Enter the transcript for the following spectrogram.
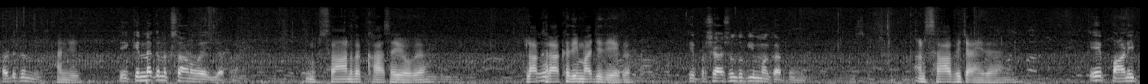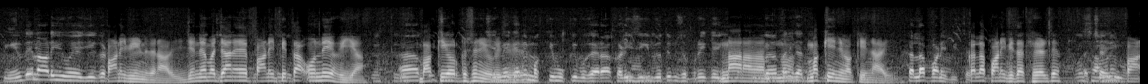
ਸਾਢੇ ਤਿੰਨ ਦੀ। ਹਾਂਜੀ। ਤੇ ਕਿੰਨਾ ਕੁ ਨੁਕਸਾਨ ਹੋਇਆ ਜੀ ਆਪਣਾ? ਨੁਕਸਾਨ ਤਾਂ ਖਾਸਾ ਹੀ ਹੋ ਗਿਆ। ਲੱਖ ਲੱਖ ਦੀ ਮੱਝ ਦੀ ਇੱਕ। ਤੇ ਪ੍ਰਸ਼ਾਸਨ ਤੋਂ ਕੀ ਮੰਗ ਕਰਦੇ ਹੋ? ਇਨਸਾਫ ਹੀ ਚਾਹੀਦਾ ਹੈ। ਇਹ ਪਾਣੀ ਪੀਣ ਦੇ ਨਾਲ ਹੀ ਹੋਇਆ ਜੀ? ਪਾਣੀ ਪੀਣ ਦੇ ਨਾਲ ਜੀ ਜਿੰਨੇ ਮੱਝਾਂ ਨੇ ਪਾਣੀ ਪੀਤਾ ਉਹਨੇ ਹੋਈਆਂ ਅਹ ਬਾਕੀ ਹੋਰ ਕੁਝ ਨਹੀਂ ਹੋ ਜਿਵੇਂ ਕਹਿੰਦੇ ਮੱਕੀ ਮੁੱਕੀ ਵਗੈਰਾ ਖੜੀ ਸੀਗੀ ਵੀ ਉੱਤੇ ਵੀ ਸਪਰੇਅ ਕਰੀ ਨਾ ਨਾ ਨਾ ਮੱਕੀ ਨਹੀਂ ਮੱਕੀ ਨਾ ਜੀ ਕੱਲਾ ਪਾਣੀ ਪੀਤਾ। ਕੱਲਾ ਪਾਣੀ ਪੀਤਾ ਖੇਲ 'ਚ। ਪਾ-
